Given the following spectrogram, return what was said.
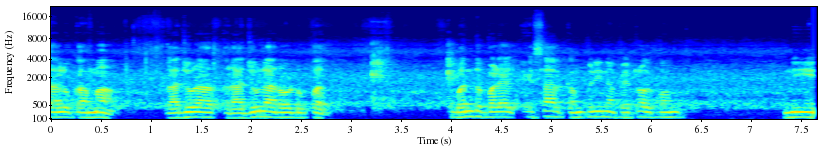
તાલુકામાં રાજુલા રાજુલા રોડ ઉપર બંધ પડેલ એસઆર કંપનીના પેટ્રોલ પંપની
